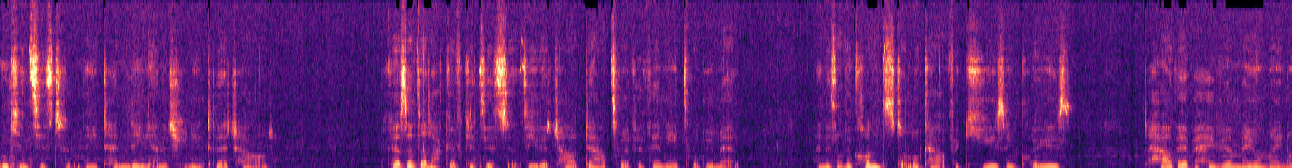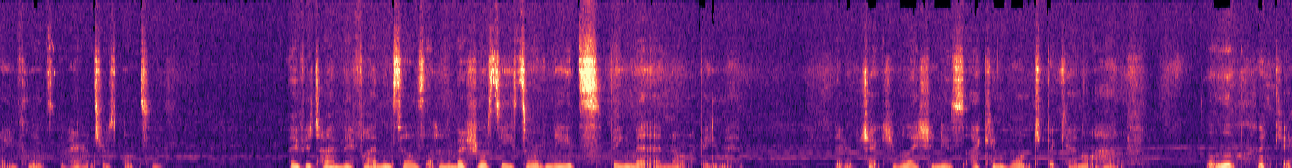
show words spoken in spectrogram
inconsistently tending and attuning to their child. Because of the lack of consistency, the child doubts whether their needs will be met and is on the constant lookout for cues and clues to how their behaviour may or may not influence the parent's responses. Over time, they find themselves at an emotional seesaw of needs being met and not being met. Their objection relation is I can want but cannot have. Ugh, okay,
